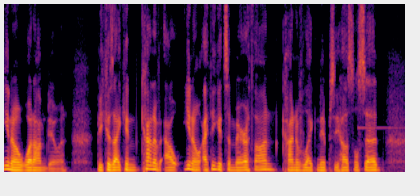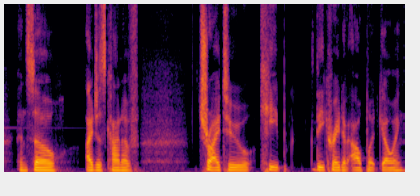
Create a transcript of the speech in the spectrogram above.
you know what I'm doing because I can kind of out you know I think it's a marathon kind of like Nipsey Hussle said. And so I just kind of try to keep the creative output going.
